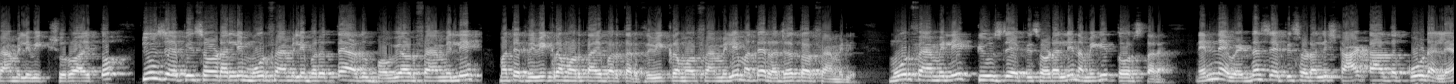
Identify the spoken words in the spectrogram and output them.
ಫ್ಯಾಮಿಲಿ ವೀಕ್ ಶುರು ಆಯ್ತು ಟ್ಯೂಸ್ಡೇ ಎಪಿಸೋಡ್ ಅಲ್ಲಿ ಮೂರ್ ಫ್ಯಾಮಿಲಿ ಬರುತ್ತೆ. ಅದು ಭವ್ಯ ಅವ್ರ ಫ್ಯಾಮಿಲಿ ಮತ್ತೆ ತ್ರಿವಿಕ್ರಮ್ ಅವ್ರ ತಾಯಿ ಬರ್ತಾರೆ. ತ್ರಿವಿಕ್ರಮ್ ಅವ್ರ ಫ್ಯಾಮಿಲಿ ಮತ್ತೆ ರಜತ್ ಅವ್ರ ಫ್ಯಾಮಿಲಿ ಮೂರ್ ಫ್ಯಾಮಿಲಿ ಟ್ಯೂಸ್ಡೇ ಎಪಿಸೋಡ್ ಅಲ್ಲಿ ನಮಗೆ ತೋರಿಸ್ತಾರೆ. ನಿನ್ನೆ ವೆಡ್ನೆಸ್ಡೇ ಎಪಿಸೋಡ್ ಅಲ್ಲಿ ಸ್ಟಾರ್ಟ್ ಆದ ಕೂಡಲೇ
